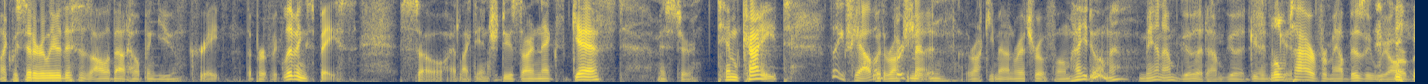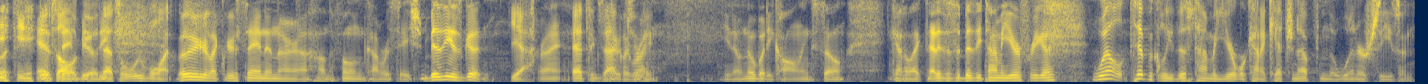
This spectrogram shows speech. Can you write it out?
like we said earlier, this is all about helping you create the perfect living space. So I'd like to introduce our next guest, Mr. Tim Kite. Thanks, Calvin. With Rocky Appreciate Mountain, with Rocky Mountain Retro Foam. How you doing, man? Man, I'm good. I'm good. Good, a little good. tired from how busy we are, but Yeah, it's all good. busy. That's what we want. Well, you're like we were saying in our uh, on the phone conversation. Busy is good. Yeah, right. That's exactly right. You know, nobody calling, so you gotta like that. Is this a busy time of year for you guys? Well, typically this time of year we're kind of catching up from the winter season.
